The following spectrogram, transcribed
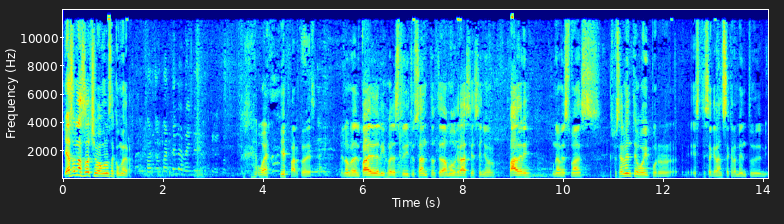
Ya son las ocho, vámonos a comer. Aparte la reina dijo que le contestó. Bueno, y aparte de eso, en nombre del Padre, del Hijo y del Espíritu Santo, te damos gracias, Señor Padre, una vez más, especialmente hoy por este gran sacramento de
